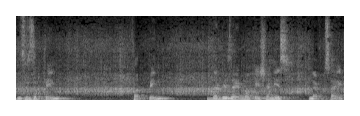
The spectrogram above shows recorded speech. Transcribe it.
this is a pin. For pin the desired location is left side.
